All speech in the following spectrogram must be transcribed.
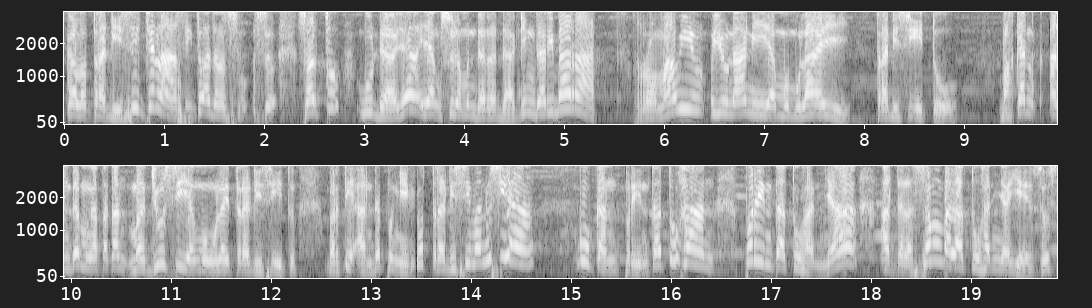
Kalau tradisi jelas itu adalah su su suatu budaya yang sudah mendarah daging dari barat. Romawi Yunani yang memulai tradisi itu. Bahkan Anda mengatakan majusi yang memulai tradisi itu. Berarti Anda pengikut tradisi manusia. Bukan perintah Tuhan. Perintah Tuhannya adalah sembahlah Tuhannya Yesus,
